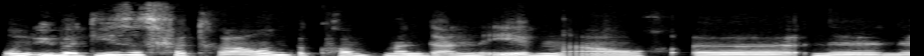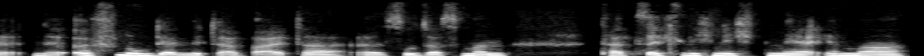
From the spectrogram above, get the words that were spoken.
Und über dieses Vertrauen bekommt man dann eben auch äh, eine, eine, eine Öffnung der Mitarbeiter, äh, so dass man tatsächlich nicht mehr immer,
